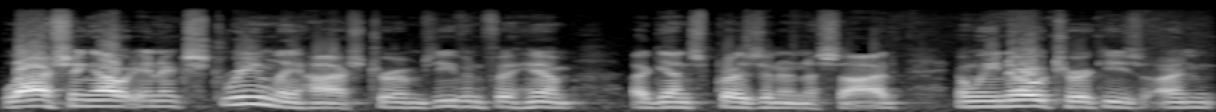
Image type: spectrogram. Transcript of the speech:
lashing out in extremely harsh terms, even for him, against President Assad. And we know Turkey's un,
